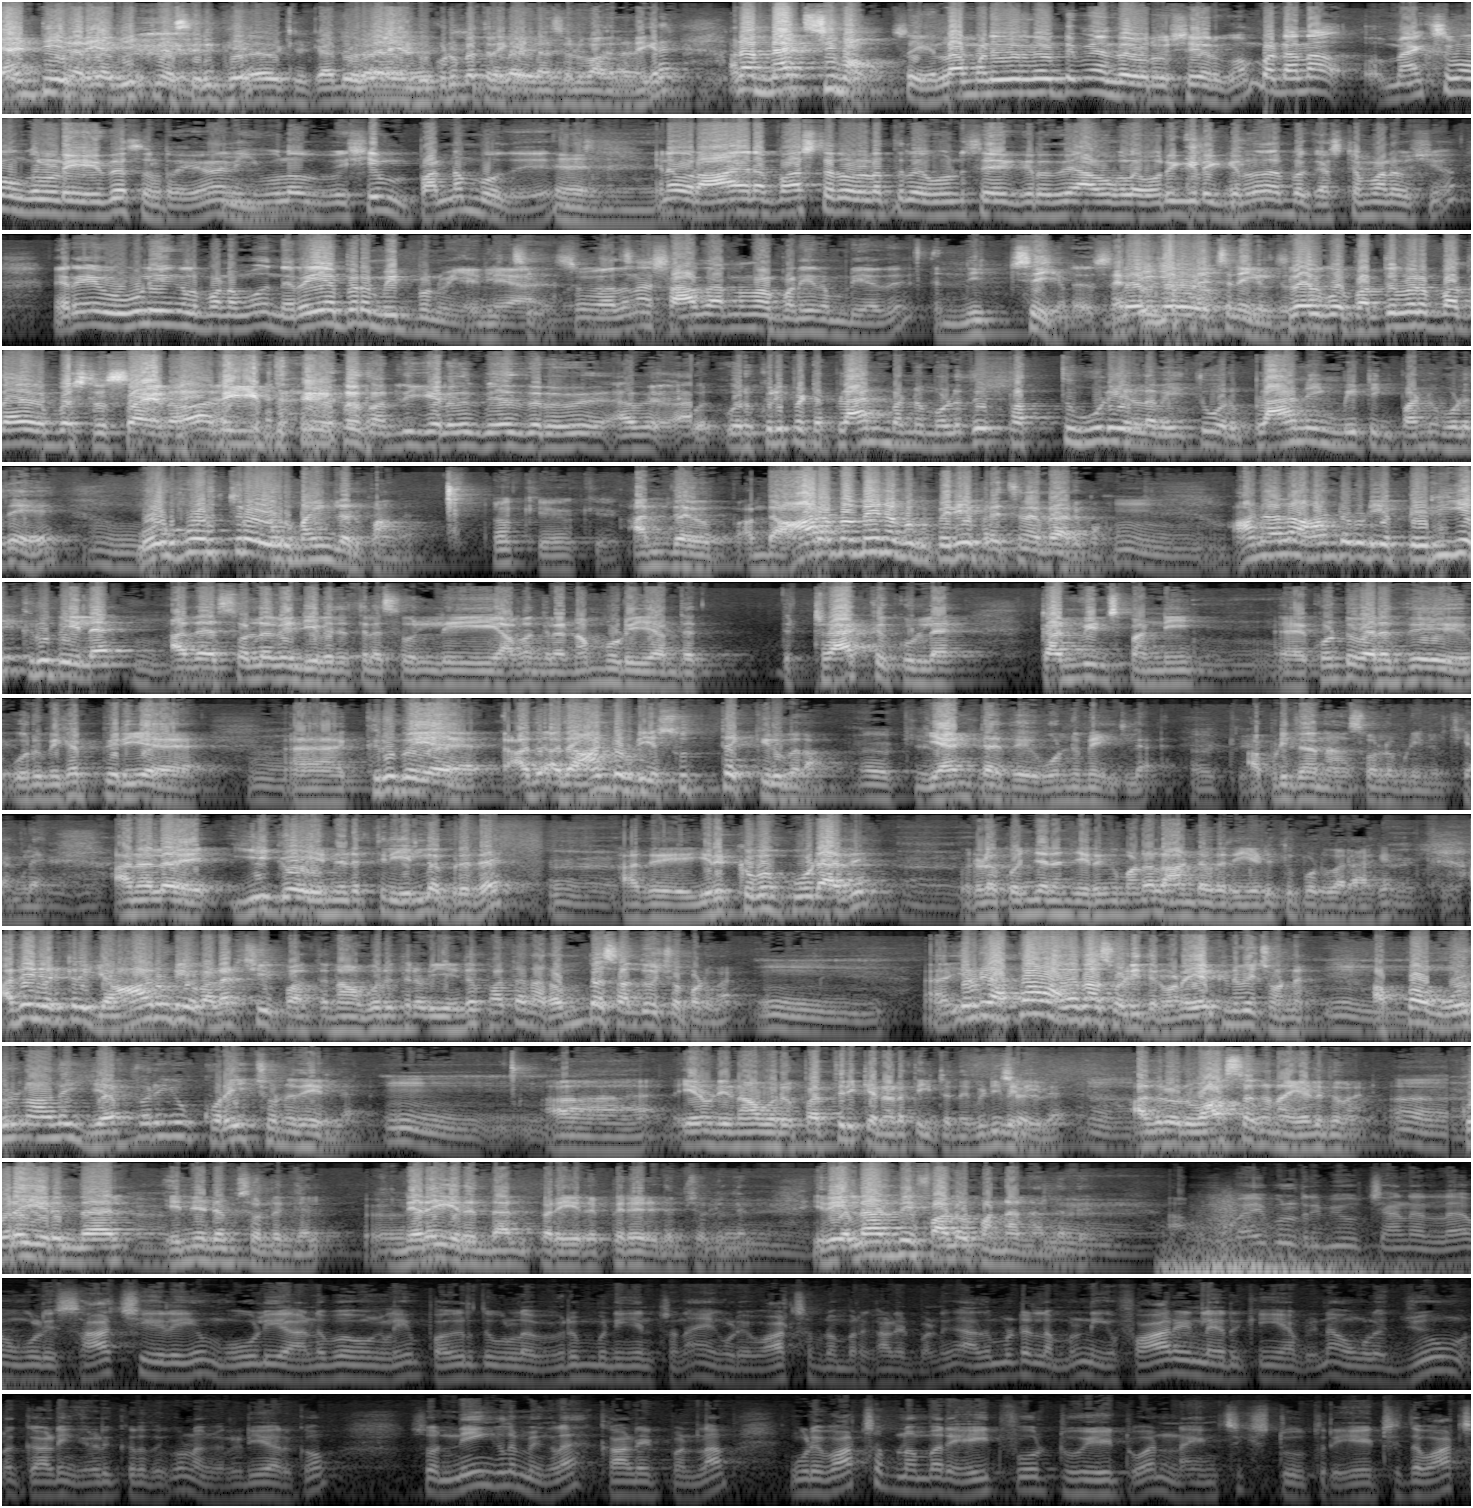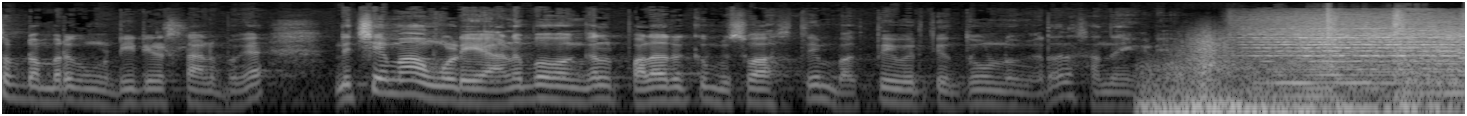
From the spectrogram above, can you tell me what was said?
என்டி நிறைய வீக்னஸ் இருக்கு. எங்க குடும்பத்துல கேட்டா சொல்லுவாங்க நினைக்கிறேன். ஆனா மேக்சிமம் ஸோ எல்லா மனிதர்கள்ட்டுமே அந்த ஒரு விஷயம் இருக்கும். பட் ஆனா மேக்ஸிமம் உங்களுடைய இதை சொல்றேன். ஏன்னா நீங்க இவ்வளவு விஷயம் பண்ணும்போது ஏன்னா ஒரு ஆயிரம் பாஸ்டர் ஒரு இடத்துல ஒன்று சேர்க்கிறது அவங்கள ஒருங்கிணைக்கிறது ரொம்ப கஷ்டமான விஷயம். நிறைய ஊழியங்கள் பண்ணும்போது நிறைய பேரை மீட் பண்ணுவீங்க இல்லையா? ஸோ அதெல்லாம் சாதாரணமா பண்ணிட முடியாது. நிச்சயம். நிறைய பிரச்சனைகள். சிலருக்கு ஒரு பத்து பேரை பார்த்தா ரொம்ப ஸ்ட்ரெஸ் ஆயிடும். சந்திக்கிறது பேசுறது ஒரு- குறிப்பிட்ட பிளான் பண்ணும் பொழுது பத்து ஊழியர்களை வைத்து ஒரு பிளானிங் மீட்டிங் பண்ணும் பொழுதே ஒவ்வொருத்தரும் ஒரு மைண்ட்ல இருப்பாங்க. அந்த அந்த ஆரம்பமே நமக்கு பெரிய பிரச்சனை தான் இருக்கும். ஆனாலும் ஆண்டவருடைய பெரிய கிருபையில அதை சொல்ல வேண்டிய விதத்துல சொல்லி அவங்கள நம்முடைய அந்த ட்ராக்குக்குள்ள கன்வின்ஸ் பண்ணி கொண்டு வர்றது ஒரு மிகப்பெரிய கிருபைய அது அது ஆண்டவருடைய சுத்த கிருபை தான். ஏன்ட்டு அது ஒண்ணுமே இல்ல. அப்படிதான் நான் சொல்ல முடியும்னு வச்சுக்கோங்களேன். அதனால ஈகோ என்னிடத்தில் இல்ல பிரதர் அது இருக்கவும் கூடாது. ஒருவேளை கொஞ்ச நஞ்சம் இருக்குமானால் ஆண்டவர் எடுத்து போடுவாராக. அதே நேரத்துல யாருடைய வளர்ச்சியை பார்த்து நான் ஒருத்தருடைய இதை பார்த்தா நான் ரொம்ப சந்தோஷப்படுவேன். அஹ் என்னுடைய அப்பா அதை தான் சொல்லி தருவான் நான் ஏற்கனவே சொன்னேன். அப்பா ஒரு நாள் எவரையும் குறை சொன்னதே இல்லை. ஆஹ் என்னுடைய நான் ஒரு பத்திரிக்கை நடத்திட்டு இருந்தேன் விடிவெளியில. அதுல ஒரு வாசகம் நான் எழுதுவேன். குறை இருந்தால் என்னிடம் சொல்லுங்கள். நிறை இருந்தால் பிறர் பிறரிடம் சொல்லுங்கள். இது எல்லாருமே ஃபாலோ பண்ணா நல்லது. யூடியூப் சேனலில் உங்களுடைய சாட்சிகளையும் ஊழிய அனுபவங்களையும் பகிர்ந்து கொள்ள விரும்புனீங்கன்னு சொன்னால் எங்களுடைய வாட்ஸ்அப் நம்பர் கான்டெக்ட் பண்ணுங்கள் அது மட்டும் இல்லாமல் நீங்கள் ஃபாரினில் இருக்கீங்க அப்படின்னா உங்களை ஜூம் ரெக்கார்டிங் எடுக்கிறதுக்கும் நாங்கள் ரெடியாக இருக்கோம். ஸோ நீங்களும் எங்களை கான்டெக்ட் பண்ணலாம். உங்களுடைய WhatsApp number eight four two eight one nine six two three eight இந்த வாட்ஸ்அப் நம்பருக்கு உங்கள் டீட்டெயில்ஸ்லாம் அனுப்புங்க. நிச்சயமாக உங்களுடைய அனுபவங்கள் பலருக்கும் விசுவாசத்தையும் பக்தி விருத்தியும் தூண்டுங்கிறத சந்தேகம் கிடையாது.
